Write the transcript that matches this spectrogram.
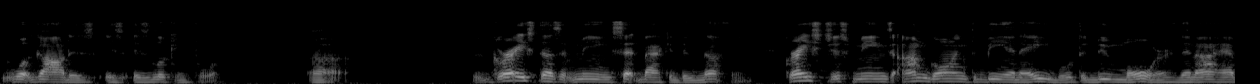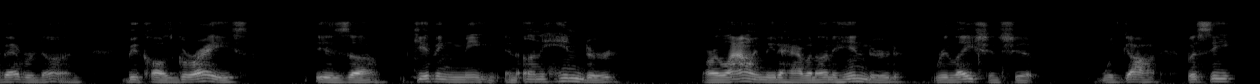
what God is is is looking for. Uh, grace doesn't mean sit back and do nothing. Grace just means I'm going to be enabled to do more than I have ever done because grace is uh, giving me an unhindered or allowing me to have an unhindered relationship with God. But see,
